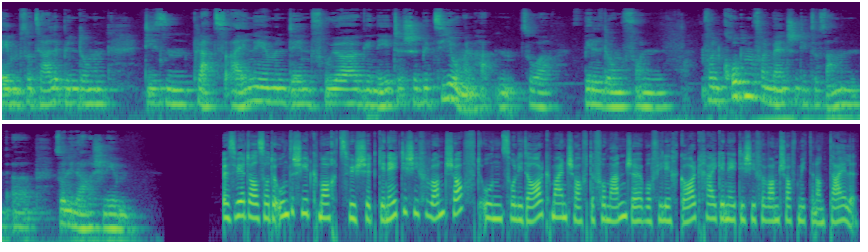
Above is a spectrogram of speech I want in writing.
eben soziale Bindungen diesen Platz einnehmen, den früher genetische Beziehungen hatten zur Bildung von von Gruppen von Menschen, die zusammen äh, solidarisch leben. Es wird also der Unterschied gemacht zwischen genetischer Verwandtschaft und Solidargemeinschaften von Menschen, die vielleicht gar keine genetische Verwandtschaft miteinander teilen.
